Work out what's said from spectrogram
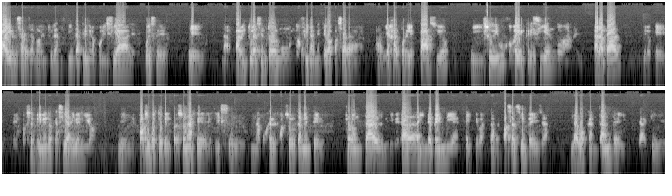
va a ir desarrollando aventuras distintas, primero policiales, después aventuras en todo el mundo, finalmente va a pasar a viajar por el espacio y su dibujo va a ir creciendo a, la par de lo que de los experimentos que hacía a nivel guion. Eh, por supuesto que el personaje es eh, una mujer absolutamente frontal, liberada, independiente y que va a estar, va a ser siempre ella la voz cantante y la que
